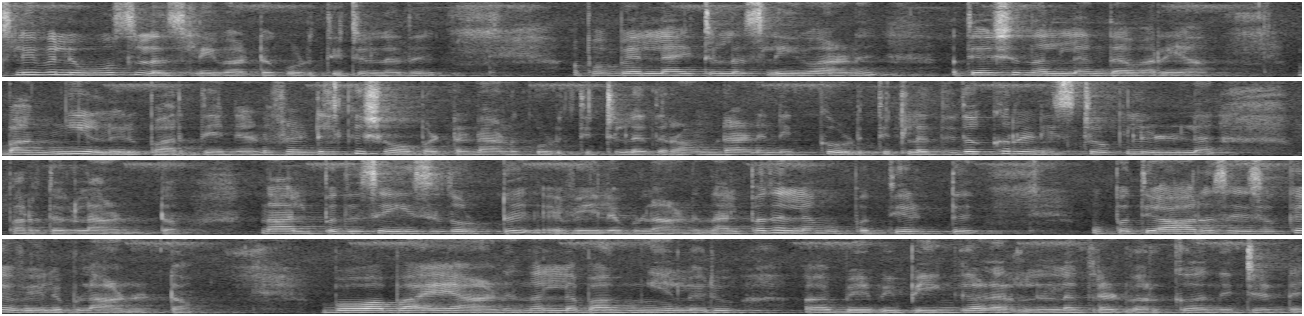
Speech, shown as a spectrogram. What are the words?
സ്ലീവ് ലൂസുള്ള സ്ലീവ് ആട്ടോ കൊടുത്തിട്ടുള്ളത്. അപ്പോൾ ബെല്ലായിട്ടുള്ള സ്ലീവാണ് അത്യാവശ്യം നല്ല എന്താ പറയുക ഭംഗിയുള്ളൊരു പർദ്ദ തന്നെയാണ്. ഫ്രണ്ടിലേക്ക് ഷോ ബട്ടണാണ് കൊടുത്തിട്ടുള്ളത്. റൗണ്ടാണ് നെക്ക് കൊടുത്തിട്ടുള്ളത്. ഇതൊക്കെ റെഡി സ്റ്റോക്കിലുള്ള പർദ്ദകളാണ് കേട്ടോ നാൽപ്പത് സൈസ് തൊട്ട് അവൈലബിൾ ആണ്. നാൽപ്പതല്ല മുപ്പത്തിയെട്ട് മുപ്പത്തി ആറ് സൈസൊക്കെ അവൈലബിൾ ആണ് കേട്ടോ ബോബായ ആണ്. നല്ല ഭംഗിയുള്ളൊരു ബേബി പിങ്ക് കളറിലുള്ള ത്രെഡ് വർക്ക് വന്നിട്ടുണ്ട്.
